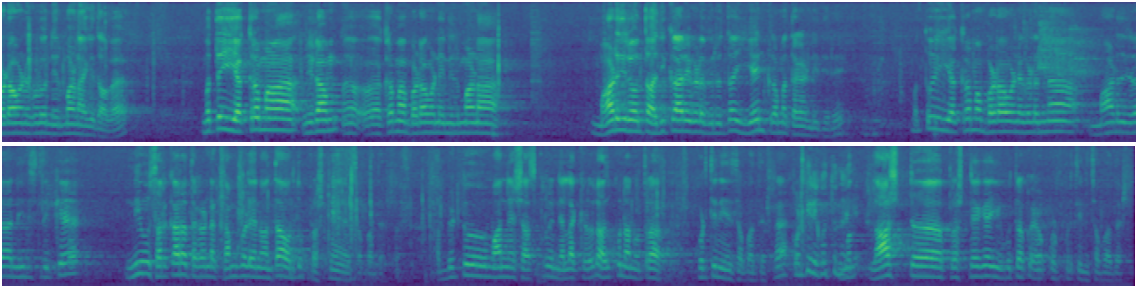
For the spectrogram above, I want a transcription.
ಬಡಾವಣೆಗಳು ನಿರ್ಮಾಣ ಆಗಿದ್ದಾವೆ ಮತ್ತು ಈ ಅಕ್ರಮ ನಿಡಾಮ್, ಅಕ್ರಮ ಬಡಾವಣೆ ನಿರ್ಮಾಣ ಮಾಡದಿರುವಂಥ ಅಧಿಕಾರಿಗಳ ವಿರುದ್ಧ ಏನು ಕ್ರಮ ತಗೊಂಡಿದ್ದೀರಿ? ಮತ್ತು ಈ ಅಕ್ರಮ ಬಡಾವಣೆಗಳನ್ನು ಮಾಡದಿರ, ನಿಲ್ಲಿಸಲಿಕ್ಕೆ ನೀವು ಸರ್ಕಾರ ತಗೊಂಡ ಕ್ರಮಗಳೇನು ಅಂತ ಅವ್ರದ್ದು ಪ್ರಶ್ನೆ ಸಂಬಂಧ ಬಿಟ್ಟು ಮಾನ್ಯ ಶಾಸಕರು ಇನ್ನೆಲ್ಲ ಕೇಳಿದ್ರು ಅದಕ್ಕೂ ನಾನು ಉತ್ತರ ಕೊಡ್ತೀನಿ ಸಭಾಧ್ಯಕ್ಷ ಕೊಡ್ತೀನಿ ಗೊತ್ತು. ಲಾಸ್ಟ್ ಪ್ರಶ್ನೆಗೆ ಈಗ ಉತ್ತರ ಕೊಟ್ಬಿಡ್ತೀನಿ ಸಭಾಧ್ಯಕ್ಷ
